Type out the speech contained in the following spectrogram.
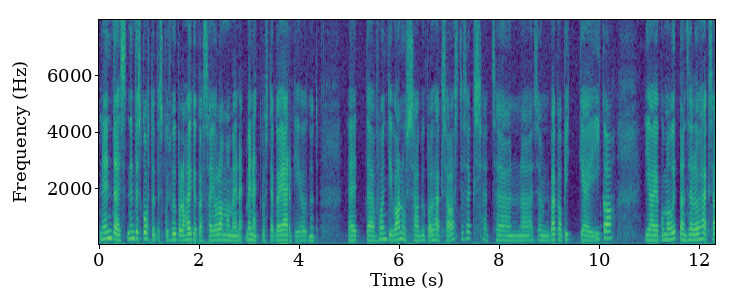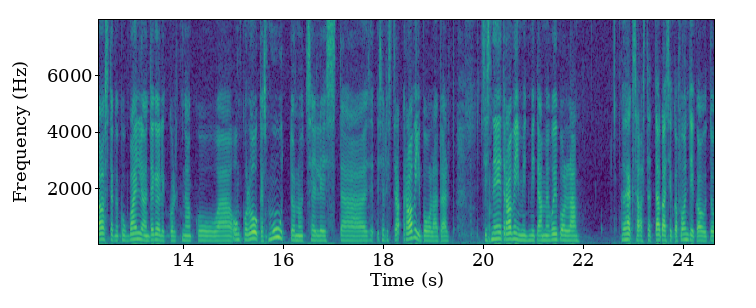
nendes, nendes kohtades, kus võib-olla Haigekassa ei ole oma menetlustega järgi jõudnud. Et äh, fondi vanus saab juba üheksa-aastaseks, et see on, see on väga pikk iga ja, ja kui ma võtan selle üheksa aastaga, kui palju on tegelikult nagu äh, onkoloogias muutunud sellist äh,, sellist ra ravi poole pealt, siis need ravimid, mida me võib-olla üheksa aastat tagasi ka fondi kaudu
